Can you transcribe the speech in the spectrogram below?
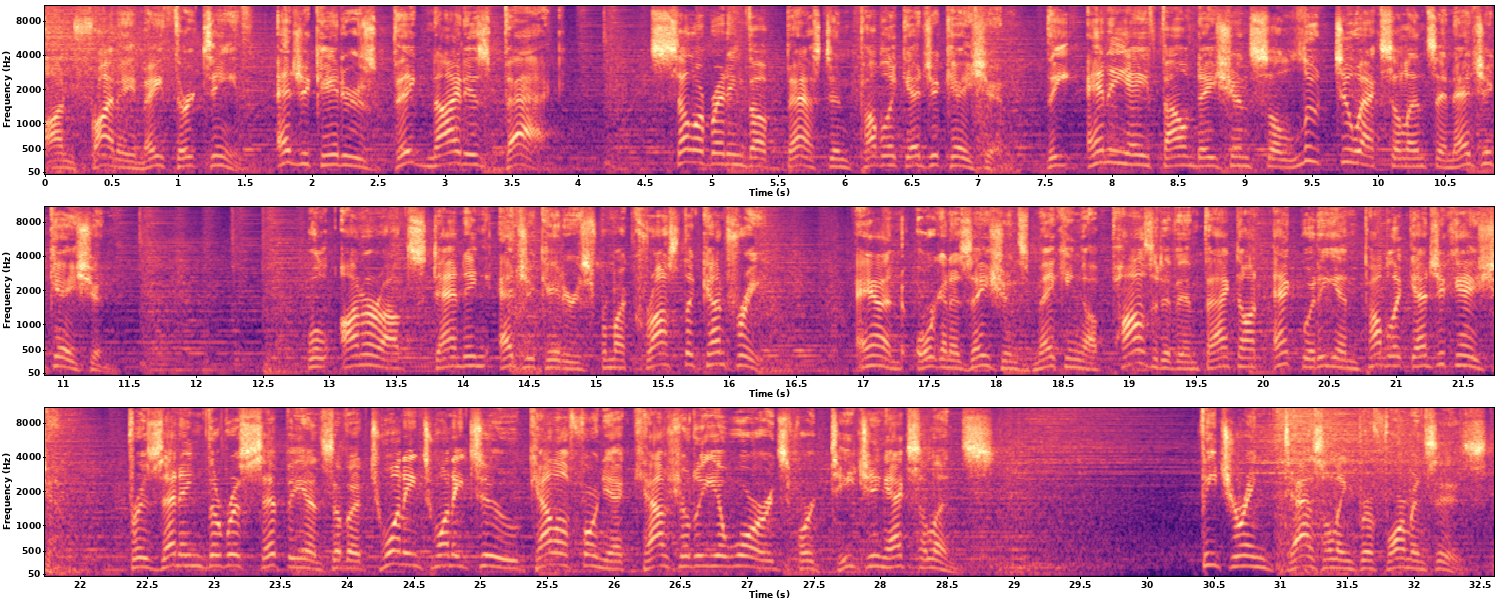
On Friday, May 13th, Educators Big Night is back. Celebrating the best in public education, the NEA Foundation Salute to Excellence in Education will honor outstanding educators from across the country and organizations making a positive impact on equity in public education. Presenting the recipients of the 2022 California Casualty Awards for Teaching Excellence. Featuring dazzling performances.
